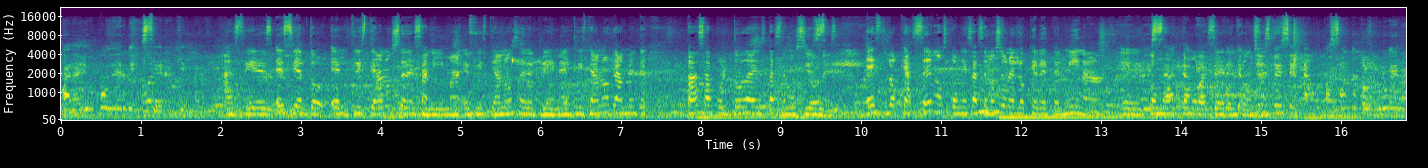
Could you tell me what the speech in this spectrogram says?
para yo poder vencer aquí en la vida. Así es, es cierto, el cristiano se desanima, el cristiano se deprime, el cristiano realmente pasa por todas estas emociones. Es lo que hacemos con esas emociones lo que determina eh, cómo, va a ser entonces. Muchas veces estamos pasando por prueba.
